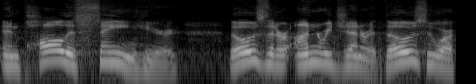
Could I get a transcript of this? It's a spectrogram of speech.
And Paul is saying here those that are unregenerate, those who are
